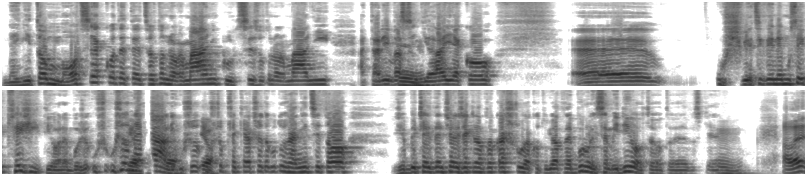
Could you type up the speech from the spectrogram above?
není to moc, jako ty, ty, jsou to normální kluci, jsou to normální a tady vlastně mm. dělají jako eh, už věci, které nemusí přežít, jo, nebo že už, už to netáhli, už, už to překračuje takovou tu hranici toho, že by ten člověk řekl na to kašlu, jako to dělat nebudu, nejsem idiot, jo, to je prostě... Hmm. Ale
